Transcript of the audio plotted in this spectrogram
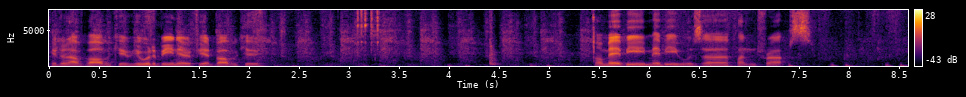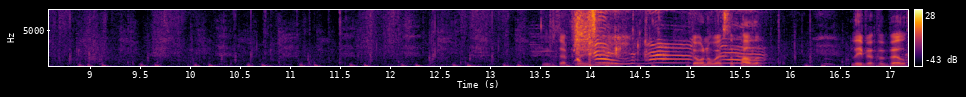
He don't have barbecue. He would have been here if he had barbecue. Or maybe, maybe he was uh, planting traps. Definitely in here. Don't want to waste the pallet. Leave it for Bill.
